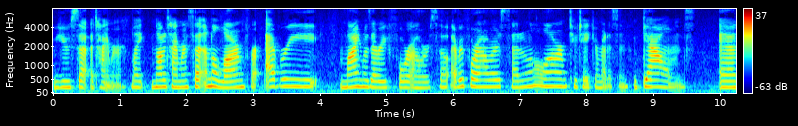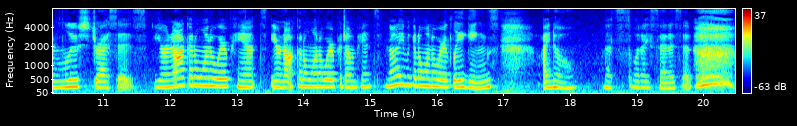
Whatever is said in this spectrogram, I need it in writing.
you set a timer. Like, not a timer, set an alarm for every mine was every four hours. So every four hours set an alarm to take your medicine. Gowns and loose dresses. You're not going to want to wear pants. You're not going to want to wear pajama pants. You're not even going to want to wear leggings. I know. That's what i said. I said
